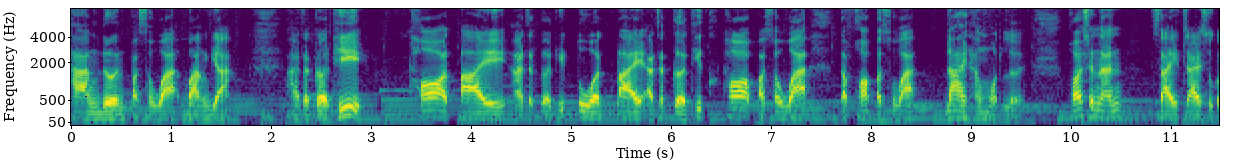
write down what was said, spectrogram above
ทางเดินปัสสาวะบางอย่าง อาจจะเกิดที่ ท่อไต อาจจะเกิดที่ตัวไต อาจจะเกิดที่ท่อปัสสาวะกระเพาะปัสสาวะได้ทั้งหมดเลย เพราะฉะนั้นใส่ใจสุข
